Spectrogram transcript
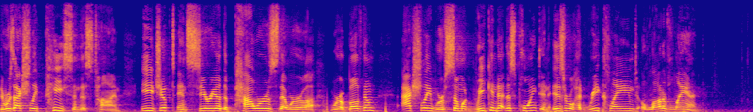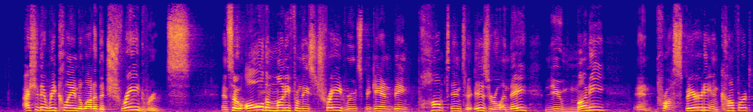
there was actually peace in this time. Egypt and Syria, the powers that were, uh, were above them, actually were somewhat weakened at this point, and Israel had reclaimed a lot of land. Actually, they reclaimed a lot of the trade routes. And so all the money from these trade routes began being pumped into Israel, and they knew money and prosperity and comfort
